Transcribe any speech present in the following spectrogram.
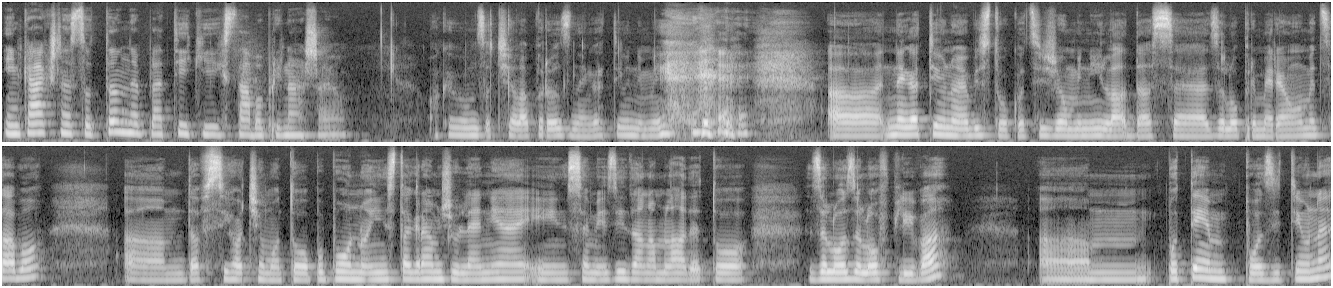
in kakšne so temne plati, ki jih s sabo prinašajo? Ok, bom začela prvo z negativnimi. uh, negativno je v bistvu, kot si že omenila, da se zelo primerjamo med sabo. Uh, um, da vsi hočemo to popolno Instagram življenje in se mi zdi, da na mlade to zelo, zelo vpliva. Um, potem pozitivne,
